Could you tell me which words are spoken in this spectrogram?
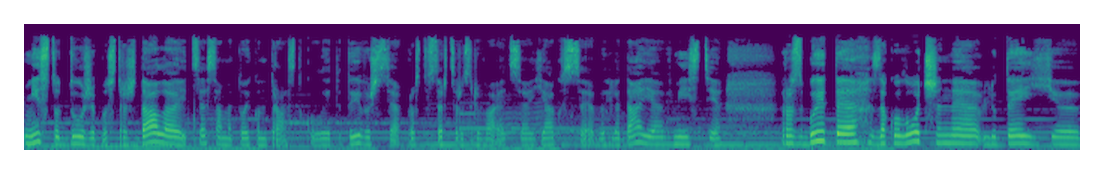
Місто дуже постраждало, і це саме той контраст, коли ти дивишся, просто серце розривається, як все виглядає в місті. Розбите, заколочене, людей е,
